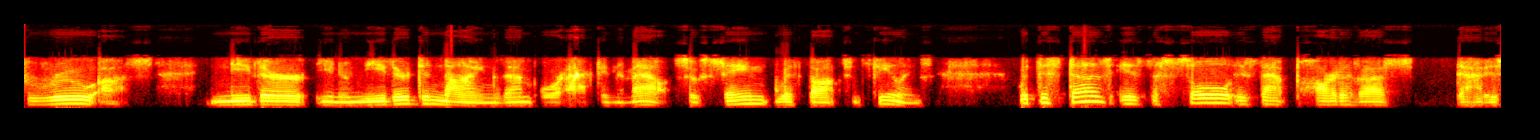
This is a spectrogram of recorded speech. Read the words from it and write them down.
through us, neither, you know, neither denying them or acting them out. So same with thoughts and feelings. What this does is the soul is that part of us that is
